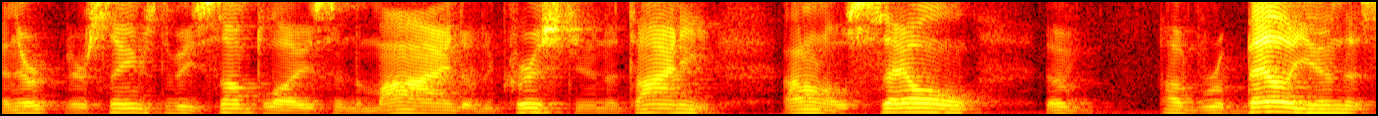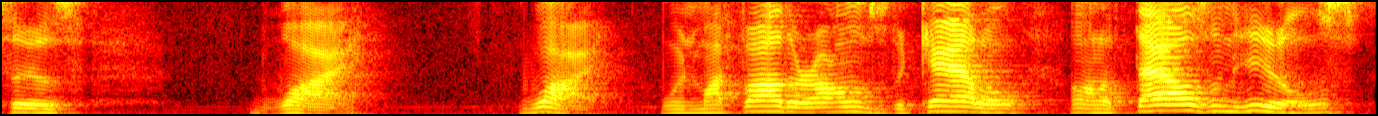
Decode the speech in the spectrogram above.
And there, there seems to be some place in the mind of the Christian, a tiny, I don't know, cell of, of rebellion that says, Why? Why? When my father owns the cattle on a thousand hills,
